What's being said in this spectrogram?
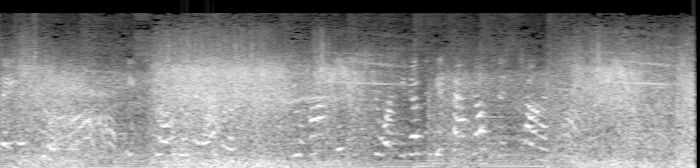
Say it to him. He's stronger than ever. You have to make sure he doesn't get back up this time.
